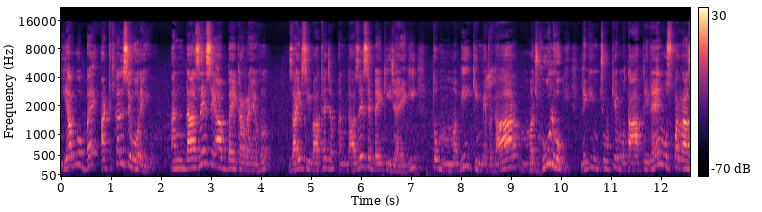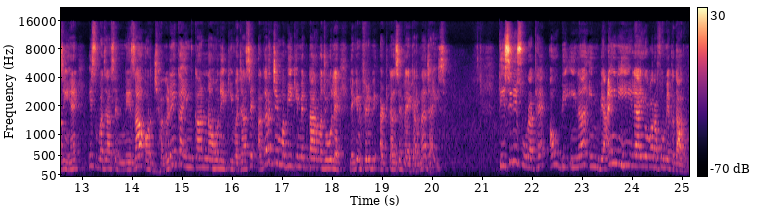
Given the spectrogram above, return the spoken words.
या वो बै अटकल से हो रही हो, अंदाजे से आप बय कर रहे हों ज़ाहिर सी बात है, जब अंदाजे से बै की जाएगी तो मबी की मकदार मजहूल होगी। लेकिन चूँकि मुतादैन उस पर राज़ी हैं, इस वजह से निज़ा और झगड़े का इम्कान ना होने की वजह से अगरचे मबी की मकदार मजहूल है, लेकिन फिर भी अटकल से बै करना जायज़। तीसरी सूरत है, औ बीना इम ब्यान ही लारफ मकदार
